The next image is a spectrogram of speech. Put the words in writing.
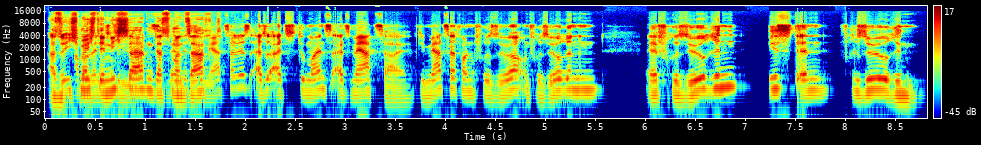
Also ich Aber möchte nicht sagen, Mehrz- dass man es Die sagt, Mehrzahl ist, also als du meinst als Mehrzahl. Die Mehrzahl von Friseur und Friseurinnen, äh, Friseurin ist denn Friseurin.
